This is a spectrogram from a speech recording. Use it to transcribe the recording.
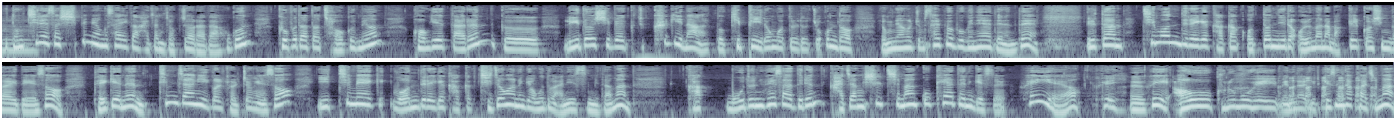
보통 7에서 12명 사이가 가장 적절하다. 혹은 그보다 더 적으면 거기에 따른 그 리더십의 크기나 또 깊이 이런 것들도 조금 더 역량을 좀 살펴보긴 해야 되는데 일단 팀원들에게 각각 어떤 일을 얼마나 맡길 것인가 에 대해서 대개는 팀장이 이걸 결정해서 이 팀의 원들에게 각각 지정하는 경우도 많이 있습니다만 각 모든 회사들은 가장 싫지만 꼭 해야 되는 게 있어요. 회의예요. 회의. 네, 회의. 아우 그놈의 회의 맨날 이렇게 생각하지만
